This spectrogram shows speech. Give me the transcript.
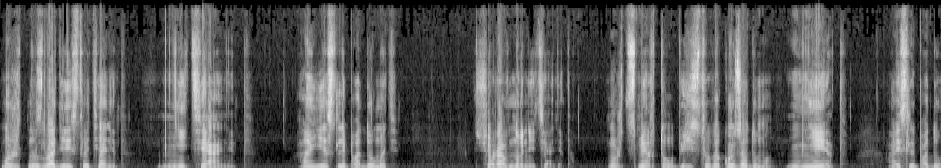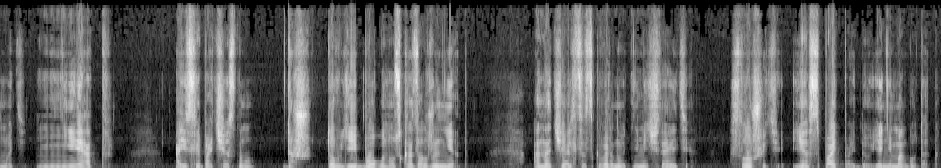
«Может, на злодейство тянет?» «Не тянет». «А если подумать?» «Все равно не тянет». «Может, смертоубийство какое задумал?» «Нет». «А если подумать?» «Нет». «А если по-честному?» «Да что ей-богу, ну сказал же нет». «А начальство сковырнуть не мечтаете?» «Слушайте, я спать пойду, я не могу так».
